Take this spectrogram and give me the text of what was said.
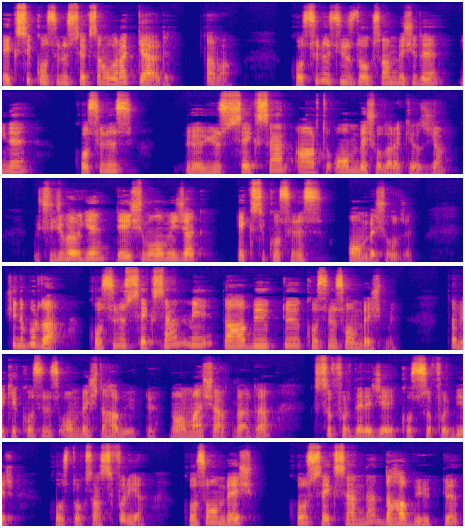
Eksi kosinüs 80 olarak geldi. Tamam. Kosinüs 195'i de yine kosinüs e, 180 artı 15 olarak yazacağım. Üçüncü bölge değişim olmayacak. Eksi kosinüs 15 olacak. Şimdi burada kosinüs 80 mi daha büyüktü, kosinüs 15 mi? Tabii ki kosinüs 15 daha büyüktü. Normal şartlarda 0 derece cos 0 1 cos 90 0 ya. Cos 15 cos 80'den daha büyüktü.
